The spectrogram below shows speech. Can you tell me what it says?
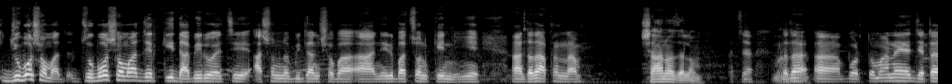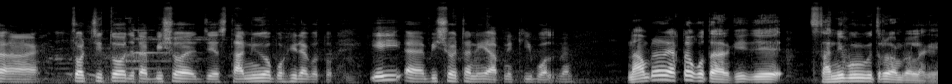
যুব সমাজ যুব সমাজের কি দাবি রয়েছে আসন্ন বিধানসভা আহ, নির্বাচনকে নিয়ে? আহ, দাদা আপনার নাম? শাহনজ আলম। আচ্ছা দাদা বর্তমানে যেটা চর্চিত যেটা বিষয় যে স্থানীয় বহিরাগত এই বিষয়টা নিয়ে আপনি কি বলবেন? না আমরা একটা কথা আর কি যে স্থানীয় ভূমিপুত্র আমরা লাগে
